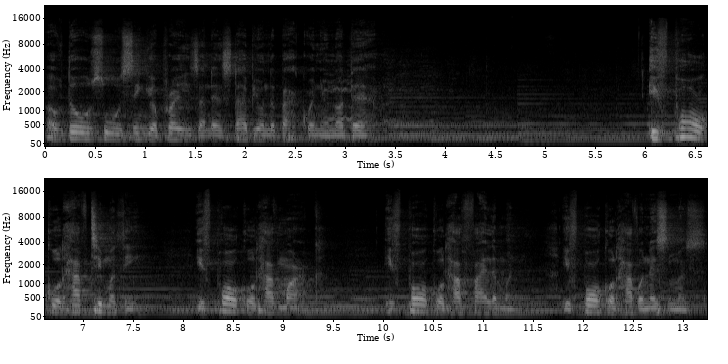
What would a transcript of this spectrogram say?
of those who will sing your praise and then stab you on the back when you're not there. If Paul could have Timothy, if Paul could have Mark, if Paul could have Philemon, if Paul could have Onesimus,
